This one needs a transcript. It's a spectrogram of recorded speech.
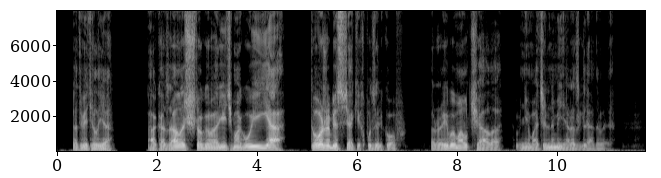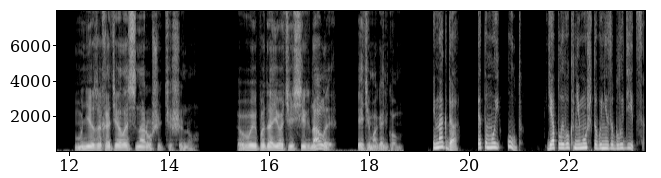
— ответил я. Оказалось, что говорить могу и я, тоже без всяких пузырьков. Рыба молчала, внимательно меня разглядывая. Мне захотелось нарушить тишину. «Вы подаете сигналы?» этим огоньком? Иногда. Это мой уд. Я плыву к нему, чтобы не заблудиться.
